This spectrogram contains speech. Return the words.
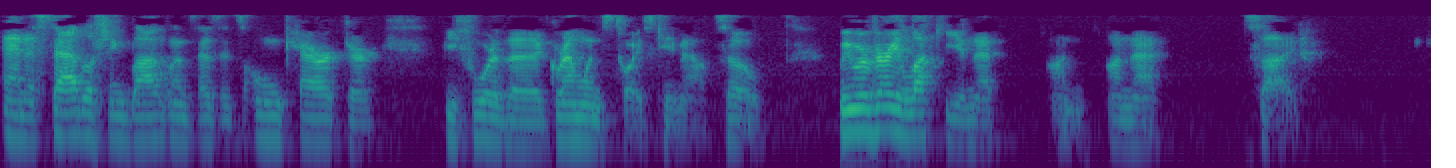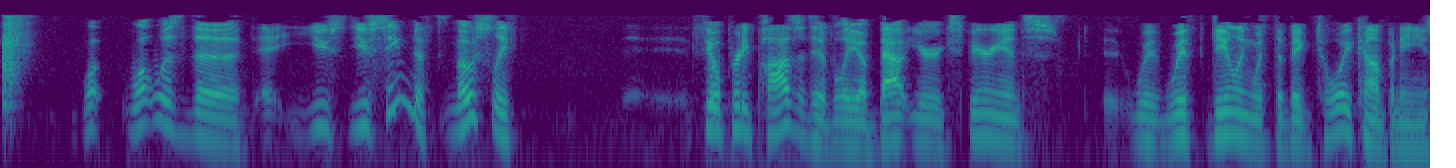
and establishing Boglins as its own character before the Gremlins toys came out. So we were very lucky in that on on that side. What what was the you you seem to mostly feel pretty positively about your experience with with dealing with the big toy companies.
